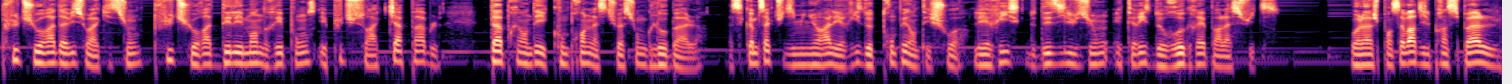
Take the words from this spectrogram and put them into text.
Plus tu auras d'avis sur la question, plus tu auras d'éléments de réponse et plus tu seras capable d'appréhender et comprendre la situation globale. C'est comme ça que tu diminueras les risques de te tromper dans tes choix, les risques de désillusion et tes risques de regret par la suite. Voilà, je pense avoir dit le principal.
